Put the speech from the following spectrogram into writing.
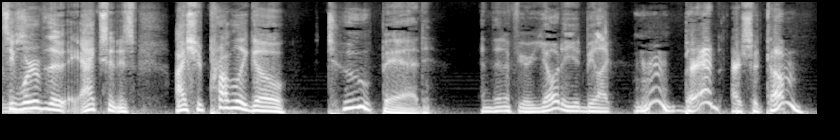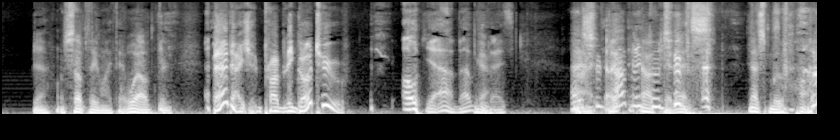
See, was- wherever the accent is, I should probably go to bed. And then if you're Yoda, you'd be like, Mm, bed, I should come. Yeah, or something like that. Well, bed, I should probably go to. oh yeah, that'd be Yeah. nice. I should probably go to. Let's, let's move on.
